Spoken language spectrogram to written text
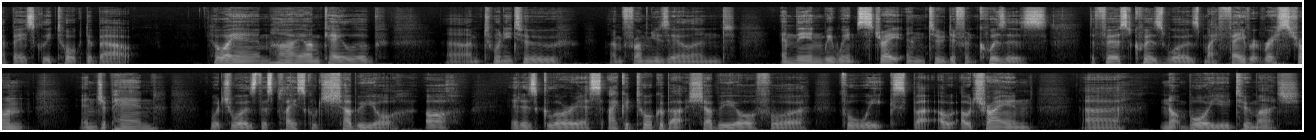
I basically talked about who I am. Hi, I'm Caleb. Uh, I'm 22. I'm from New Zealand. And then we went straight into different quizzes. The first quiz was my favorite restaurant in Japan, which was this place called Shabuyo. Oh, it is glorious. I could talk about Shabuyo for for weeks, but I'll, I'll try and uh, not bore you too much.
